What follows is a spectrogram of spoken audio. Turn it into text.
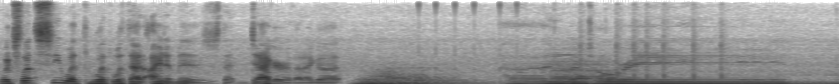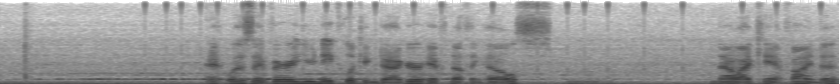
which let's see what what what that item is, that dagger that I got. Uh, inventory. It was a very unique looking dagger, if nothing else. Mm, Now I can't find it.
